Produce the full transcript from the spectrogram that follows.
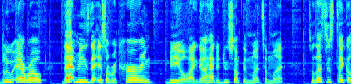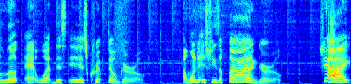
blue arrow, that means that it's a recurring bill. Like they'll have to do something month to month. So let's just take a look at what this is. Crypto Girl. I wonder if she's a fine girl. She alright.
